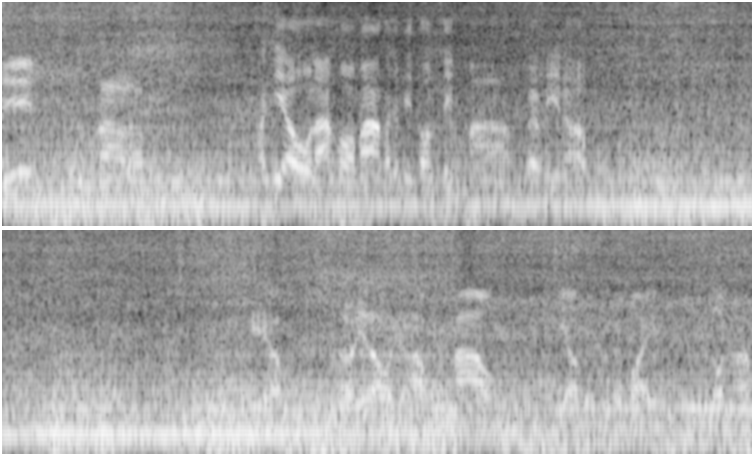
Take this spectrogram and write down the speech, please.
นี่มาดูข้าวนะครับ ถ้าเกี่ยวล้างคอมากก็จะมีต้นติดมาแบบนี้นะครับโอเคครับตอนนี้เราจะทำข้าวเกี่ยวเพื่อไปปล่อยรถครับ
